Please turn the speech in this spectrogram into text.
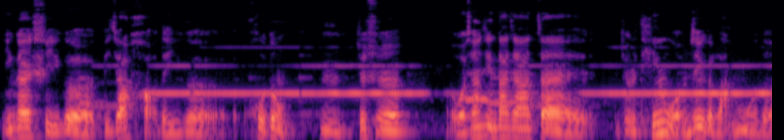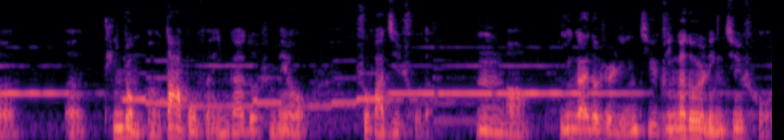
应该是一个比较好的一个互动，嗯，就是我相信大家在就是听我们这个栏目的呃听众朋友，大部分应该都是没有书法基础的，嗯啊，应该都是零基础，应该都是零基础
